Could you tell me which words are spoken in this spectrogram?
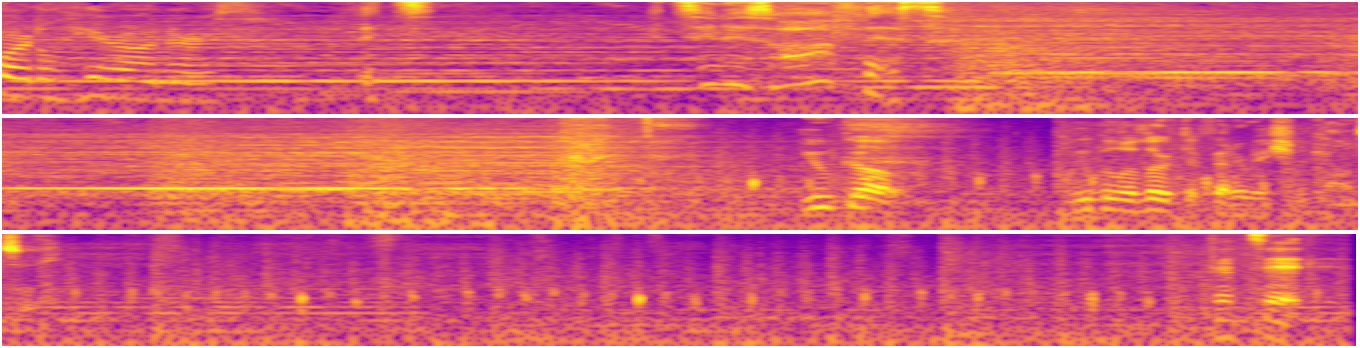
portal here on Earth. It's. It's in his office. You go. We will alert the Federation Council. That's it.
